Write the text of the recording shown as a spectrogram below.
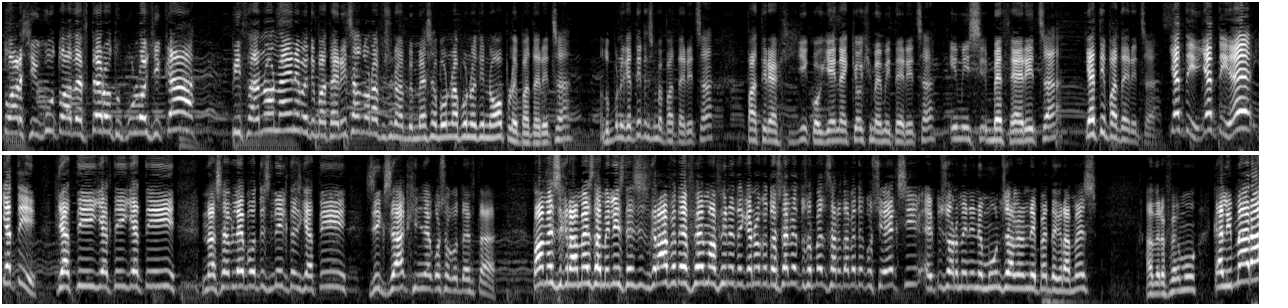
του αρχηγού του αδευτέρου του που λογικά πιθανό να είναι με την πατερίτσα. Αν τον αφήσουν να μπει μέσα, μπορούν να πούνε ότι είναι όπλο η πατερίτσα. Να του πούνε γιατί ήρθε με πατερίτσα. Πατριαρχική οικογένεια και όχι με μητερίτσα ή μισή μπεθερίτσα. Γιατί πατερίτσα. Γιατί, γιατί, ε, γιατί. Γιατί, γιατί, γιατί. Να σε βλέπω τις νύχτες, γιατί. Zigzag 1987. Πάμε στις γραμμές να μιλήσετε εσείς. Γράφετε FM, αφήνετε κενό και το στέλνετε στο 54526. Ελπίζω να μην είναι μούντζα, αλλά είναι οι 5 γραμμές. Αδερφέ μου. Καλημέρα!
